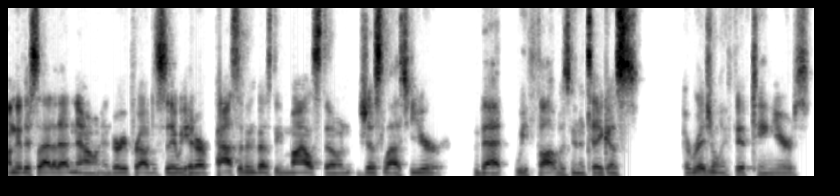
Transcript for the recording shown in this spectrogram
On the other side of that now, and very proud to say we hit our passive investing milestone just last year that we thought was going to take us originally 15 years.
